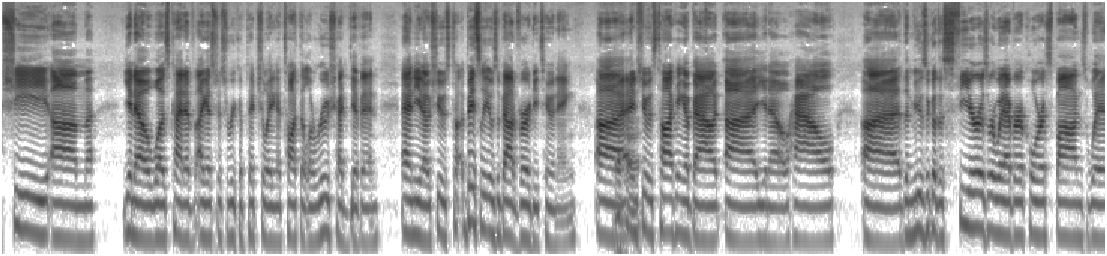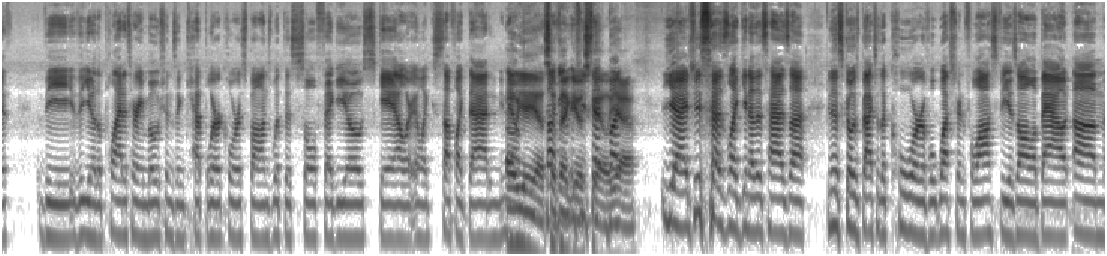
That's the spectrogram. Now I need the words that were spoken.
she um, you know was kind of I guess just recapitulating a talk that LaRouche had given, and you know she was t- basically it was about Verdi tuning, uh, uh-huh. and she was talking about uh, you know how uh, the music of the spheres or whatever corresponds with the, the you know the planetary motions and Kepler corresponds with this solfeggio scale or like stuff like that. And, you know, oh yeah, yeah, talking, solfeggio scale, said, but, yeah. Yeah, and she says like you know this has uh you know this goes back to the core of what Western philosophy is all about. Um,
